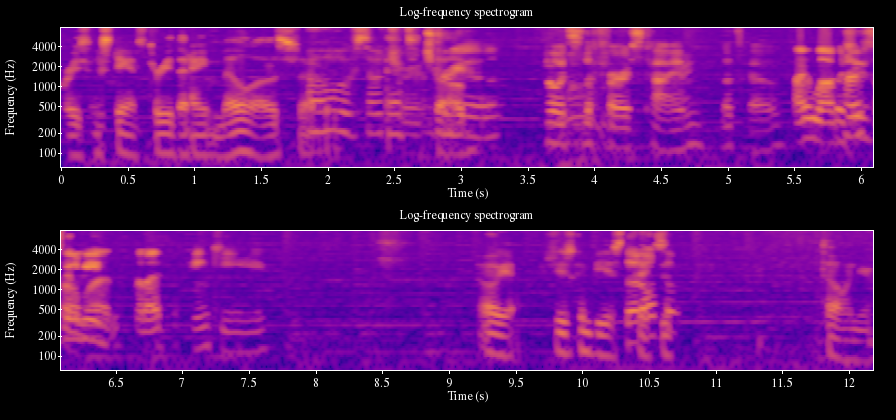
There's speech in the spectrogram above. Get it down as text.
Bracing Stance 3 that ain't Mila, so. Oh, so That's true. True. Oh, it's the first time. Let's go. I love But her she's so gonna be- much, but I Pinky. Oh, yeah. She's gonna be a. That thick also. as telling you.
